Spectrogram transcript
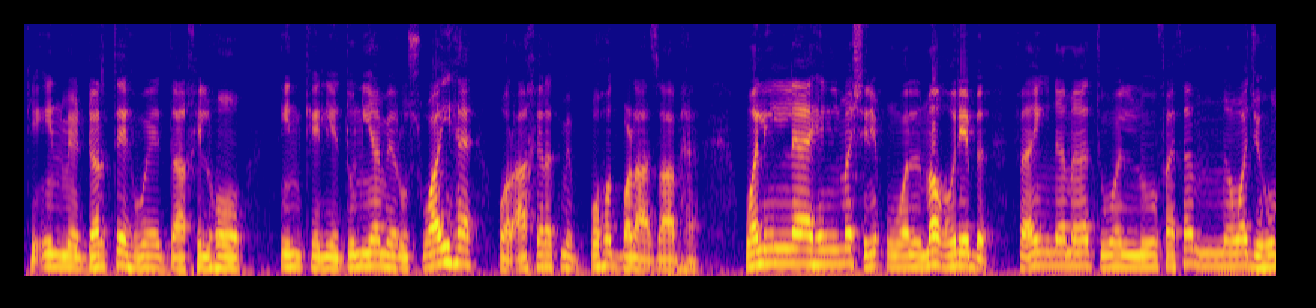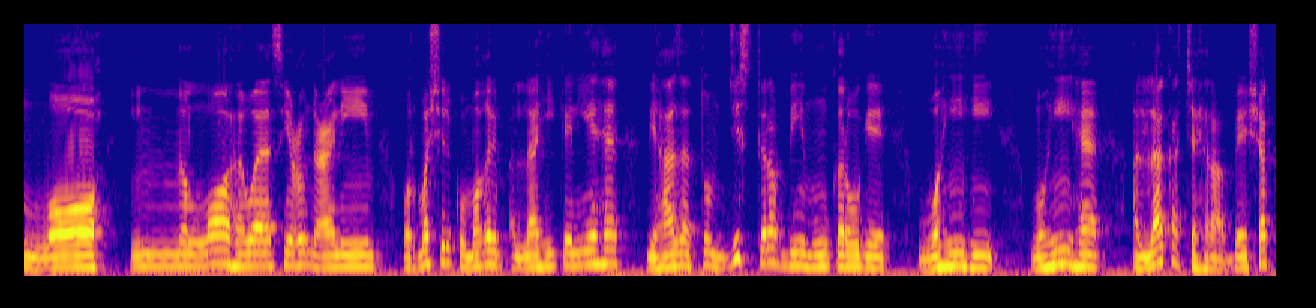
کہ ان میں ڈرتے ہوئے داخل ہوں۔ ان کے لیے دنیا میں رسوائی ہے اور آخرت میں بہت بڑا عذاب ہے۔ وَلِلَّهِ الْمَشْرِقُ وَالْمَغْرِبُ فَأَيْنَمَا تُوَلُّوا فَثَمَّ وَجْهُ اللَّهِ إِنَّ اللَّهَ وَاسِعٌ عَلِيمٌ۔ اور مشرق و مغرب اللہ ہی کے لیے ہے، لہٰذا تم جس طرف بھی منہ کرو گے وہیں ہی وہیں ہے اللہ کا چہرہ۔ بے شک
